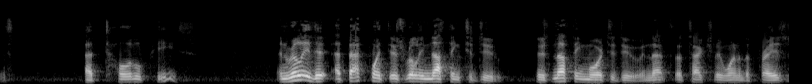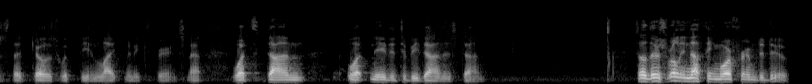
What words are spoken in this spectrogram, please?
Just a total peace. And really, the, at that point, there's really nothing to do. There's nothing more to do. And that's, that's actually one of the phrases that goes with the enlightenment experience. Now, what's done, what needed to be done is done. So there's really nothing more for him to do.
